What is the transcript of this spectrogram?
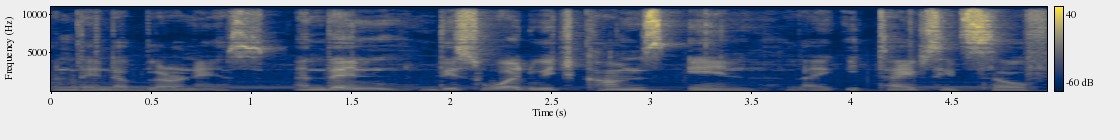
and then the blurriness. And then this word which comes in, like it types itself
